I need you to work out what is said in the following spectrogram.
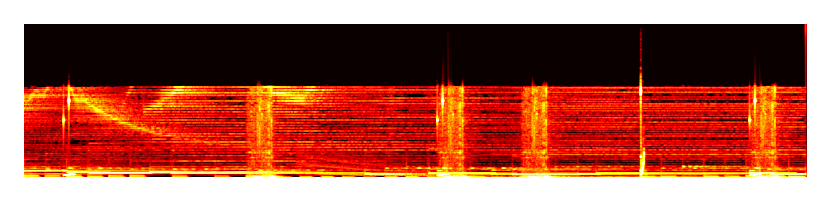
Thank you.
